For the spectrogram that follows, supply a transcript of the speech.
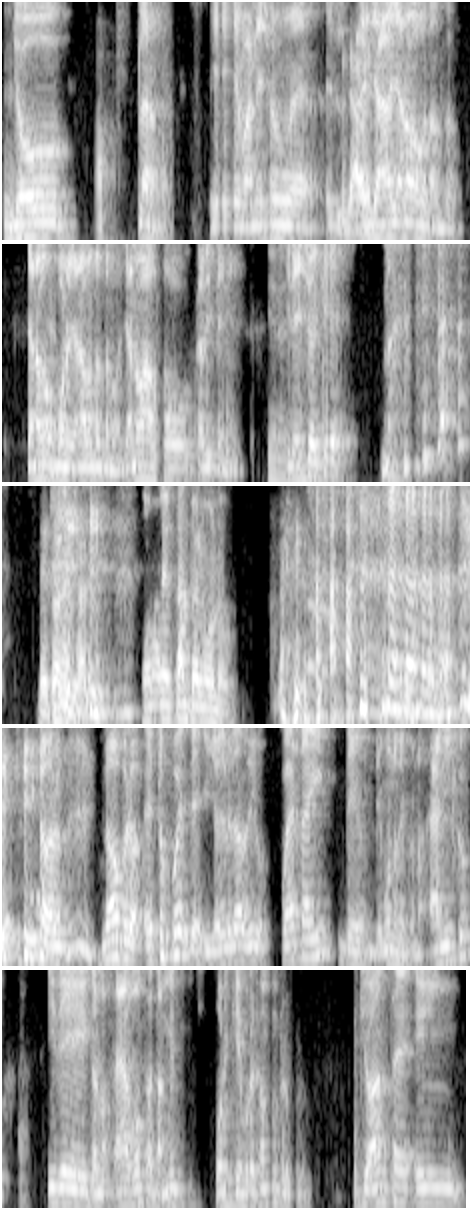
Mm. Yo. Ah. Claro. eh, magnesio. eh, el- Ya ya, ya no hago tanto. Ya no. Bueno, ya no hago tanto, no. Ya no hago Calitenia. Y de hecho es que. De todo se sale. No males tanto el mono. No, pero esto fue, de- y yo de verdad lo digo, fue a raíz de, de, bueno, de conocer a Nico y de conocer a Gonza también. Porque, por ejemplo, yo antes en,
